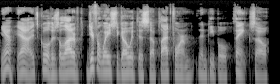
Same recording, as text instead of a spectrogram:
Yeah, yeah, it's cool. There's a lot of different ways to go with this uh, platform than people think. So,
